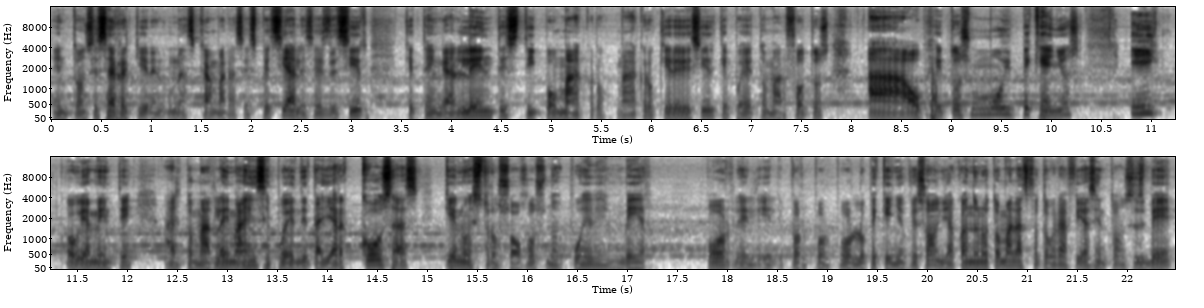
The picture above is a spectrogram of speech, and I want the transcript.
entonces se requieren unas cámaras especiales, es decir, que tengan lentes tipo macro. Macro quiere decir que puede tomar fotos a objetos muy pequeños y obviamente al tomar la imagen se pueden detallar cosas que nuestros ojos no pueden ver. Por, lo pequeño que son. Ya cuando uno toma las fotografías, entonces ve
